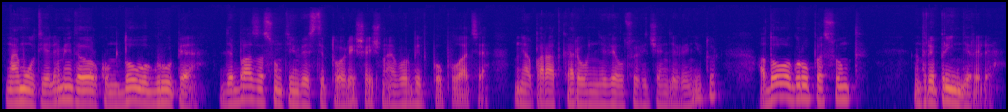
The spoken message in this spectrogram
mai multe elemente, dar oricum două grupe de bază sunt investitorii, și aici noi am vorbit populația, nu neapărat care un nivel suficient de venituri, a doua grupă sunt întreprinderile.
